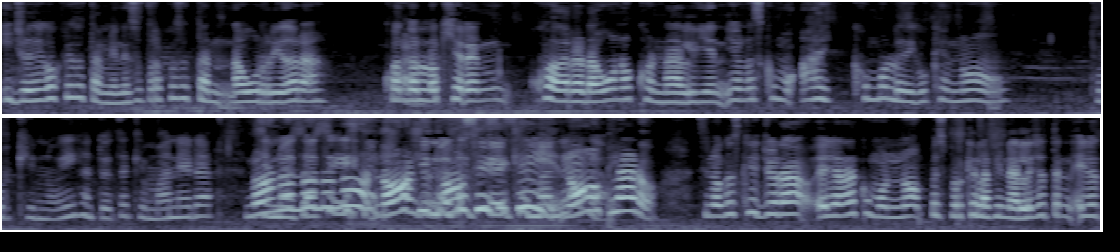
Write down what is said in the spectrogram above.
Y yo digo que eso también es otra cosa tan aburridora. Cuando lo quieren cuadrar a uno con alguien y uno es como, ay, ¿cómo le digo que no? ¿Por qué no, hija? Entonces, ¿de qué manera? No, Si no, no, así, no, no, no, si no, es sí, así, ¿de sí, no, claro, sino que es que yo era, ella era como no, pues porque al final ella, ten- ella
